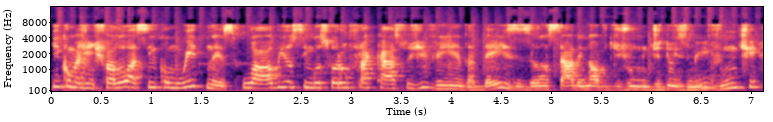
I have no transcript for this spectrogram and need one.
E como a gente falou, assim como Witness, o álbum e os singles foram fracassos de venda. Daisies, lançado em 9 de junho de 2020,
